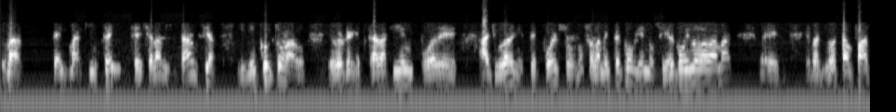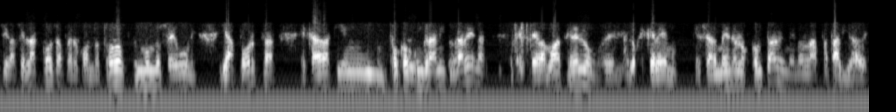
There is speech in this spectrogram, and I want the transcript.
una 6 más 15, que sea la distancia y bien controlado. Yo creo que cada quien puede ayudar en este esfuerzo, no solamente el gobierno, si el gobierno nada más, eh, no es tan fácil hacer las cosas, pero cuando todo el mundo se une y aporta eh, cada quien un poco un granito de arena, este, vamos a hacer lo, eh, lo que queremos, que sean menos los contados y menos las fatalidades.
